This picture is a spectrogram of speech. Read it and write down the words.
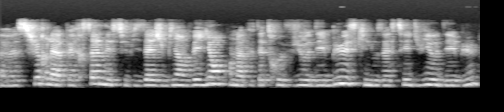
euh, sur la personne, et ce visage bienveillant qu'on a peut-être vu au début, et ce qui nous a séduit au début,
